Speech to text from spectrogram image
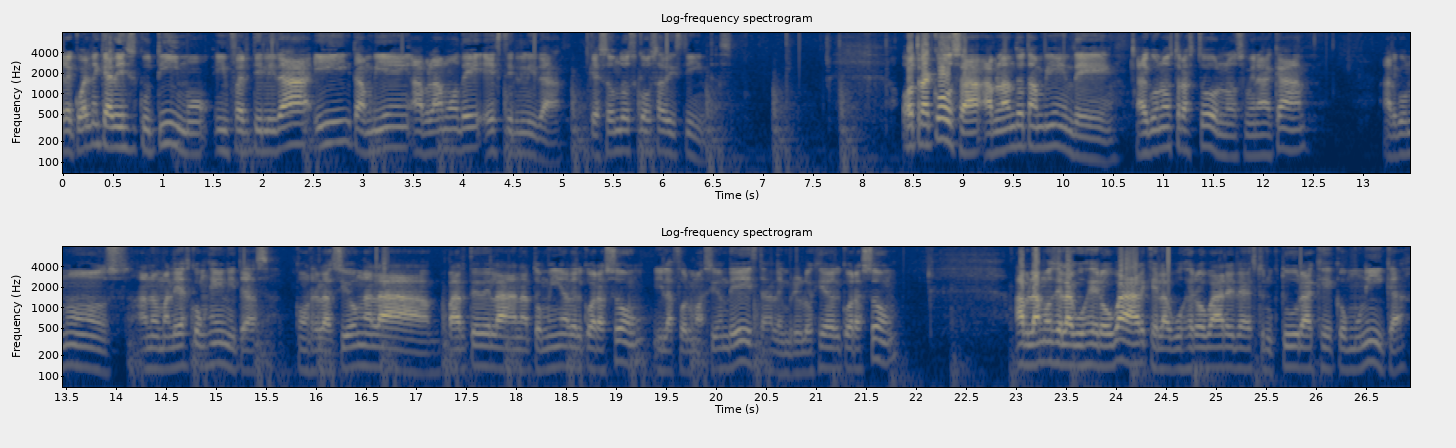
Recuerden que discutimos infertilidad y también hablamos de esterilidad, que son dos cosas distintas. Otra cosa, hablando también de algunos trastornos, mira acá, algunas anomalías congénitas con relación a la parte de la anatomía del corazón y la formación de esta, la embriología del corazón. Hablamos del agujero ovar, que el agujero ovar es la estructura que comunica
